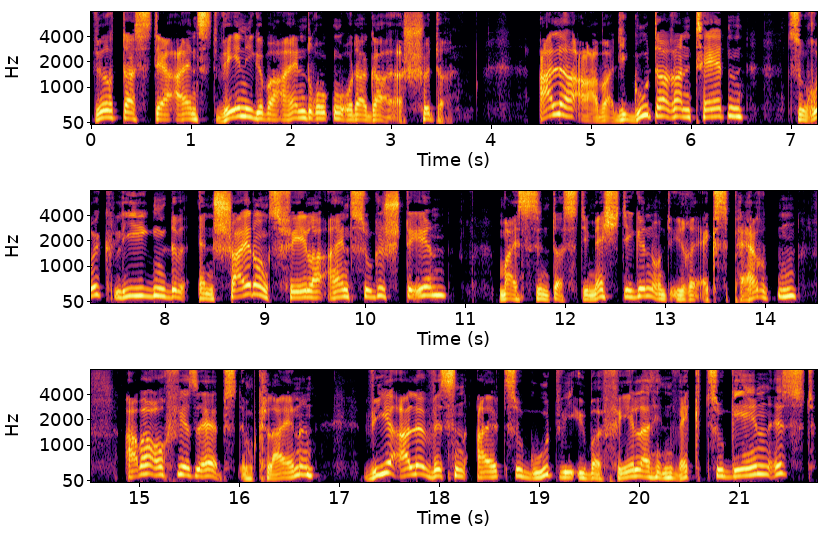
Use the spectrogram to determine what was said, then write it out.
wird das dereinst wenige beeindrucken oder gar erschüttern. Alle aber, die gut daran täten, zurückliegende Entscheidungsfehler einzugestehen, meist sind das die Mächtigen und ihre Experten, aber auch wir selbst im Kleinen, wir alle wissen allzu gut, wie über Fehler hinwegzugehen ist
